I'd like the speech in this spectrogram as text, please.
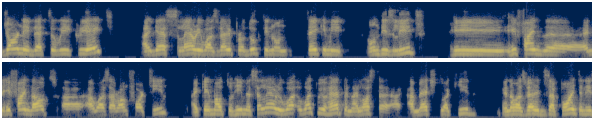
journey that we create. I guess Larri was very productive on taking me on this lead. He he find uh, and he find out uh, I was around 14. I came out to him and said, Larri, what what will happen? I lost a, a match to a kid, and I was very disappointed. He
